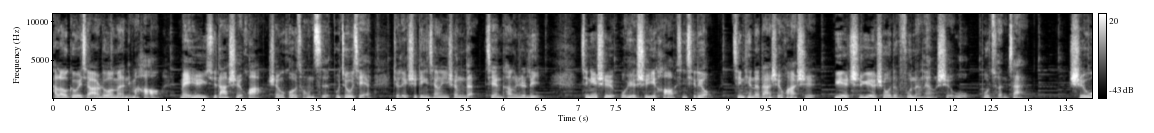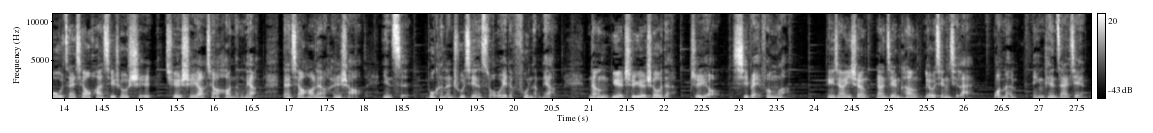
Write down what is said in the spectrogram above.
Hello，各位小耳朵们，你们好。每日一句大实话，生活从此不纠结。这里是丁香医生的健康日历。今天是五月十一号，星期六。今天的大实话是：越吃越瘦的负能量食物不存在。食物在消化吸收时确实要消耗能量，但消耗量很少，因此不可能出现所谓的负能量。能越吃越瘦的只有西北风了。丁香医生让健康流行起来。我们明天再见。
